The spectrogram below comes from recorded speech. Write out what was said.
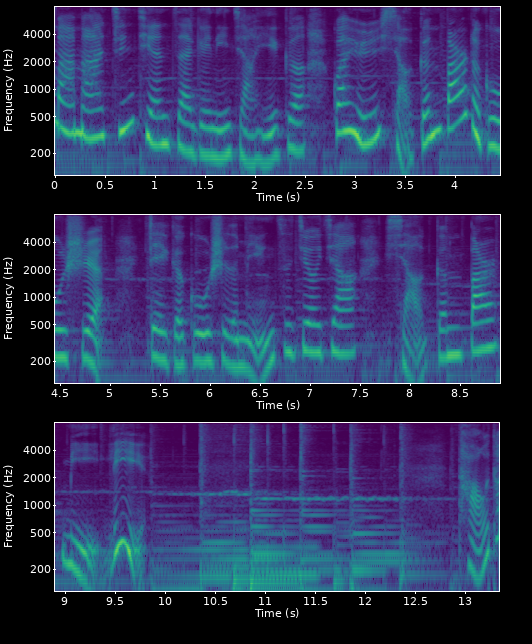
妈妈今天再给你讲一个关于小跟班的故事。这个故事的名字就叫《小跟班米粒》。淘淘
